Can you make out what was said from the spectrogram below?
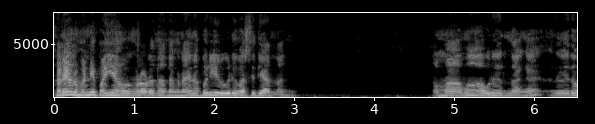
கல்யாணம் பண்ணி பையன் அவங்களோட தான் தங்கினா ஏன்னா பெரிய வீடு வசதியாக இருந்தாங்க. அம்மாவும் அவரும் இருந்தாங்க. ஏதோ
